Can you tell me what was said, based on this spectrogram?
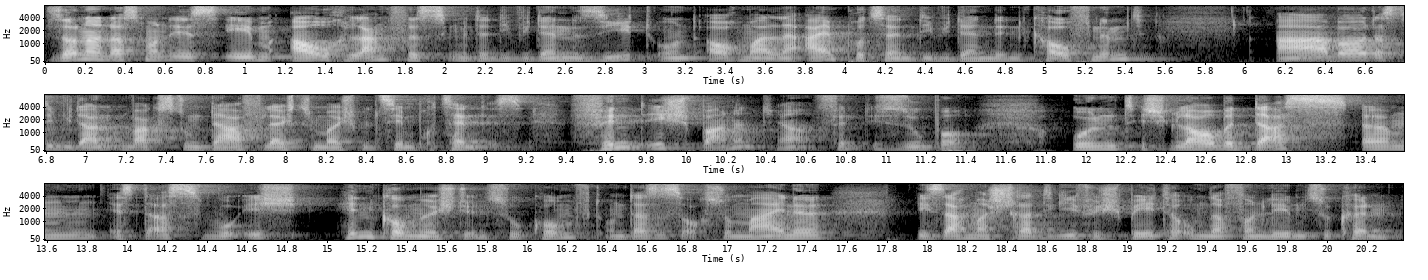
sondern dass man es eben auch langfristig mit der Dividende sieht und auch mal eine 1 Prozent Dividende in Kauf nimmt, aber das Dividendenwachstum da vielleicht zum Beispiel 10 Prozent ist. Finde ich spannend, ja, finde ich super. Und ich glaube, das ähm, ist das, wo ich hinkommen möchte in Zukunft. Und das ist auch so meine ich sag mal, Strategie für später, um davon leben zu können.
